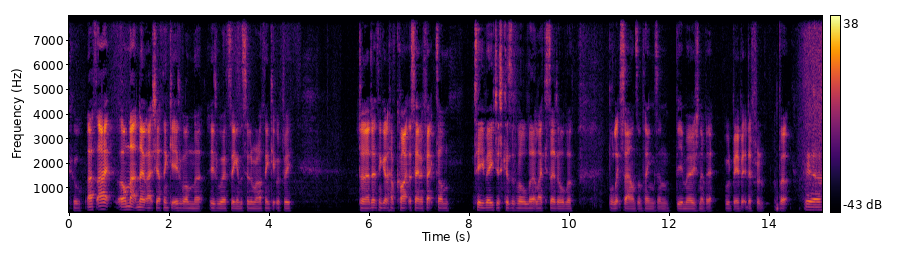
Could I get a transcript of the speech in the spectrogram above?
cool. I, I, on that note, actually, I think it is one that is worth seeing in the cinema. I think it would be. I don't know. I don't think it would have quite the same effect on TV just because of all the, like I said, all the bullet sounds and things, and the immersion of it would be a bit different. But Yeah.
